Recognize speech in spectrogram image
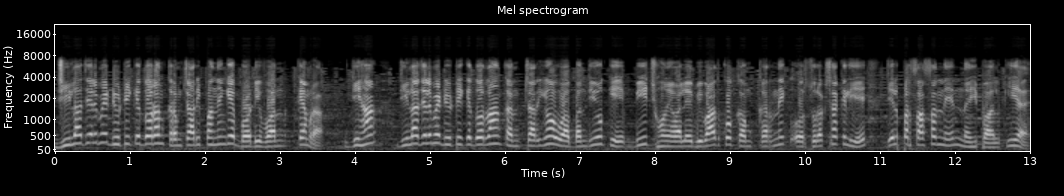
जिला जेल में ड्यूटी के दौरान कर्मचारी पहनेंगे बॉडी वन कैमरा। जी हाँ जिला जेल में ड्यूटी के दौरान कर्मचारियों व बंदियों के बीच होने वाले विवाद को कम करने और सुरक्षा के लिए जेल प्रशासन ने नई पहल की है।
